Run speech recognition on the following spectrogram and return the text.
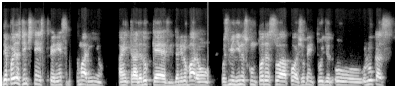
Depois a gente tem a experiência do Marinho, a entrada do Kevin, Danilo Barão, os meninos com toda a sua pô, juventude, o, o Lucas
